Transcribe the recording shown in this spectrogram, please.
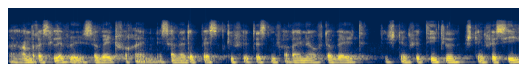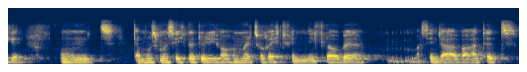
ein anderes Level, ist ein Weltverein, ist einer der bestgeführtesten Vereine auf der Welt. Die stehen für Titel, stehen für Siege. Und da muss man sich natürlich auch einmal zurechtfinden. Ich glaube, was ihn da erwartet,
